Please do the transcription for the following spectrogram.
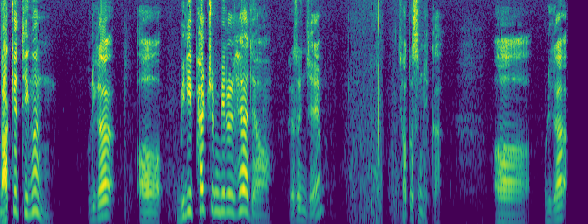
마케팅은 우리가 어, 미리 팔 준비를 해야 돼요. 그래서 이제 자 어떻습니까? 어, 우리가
